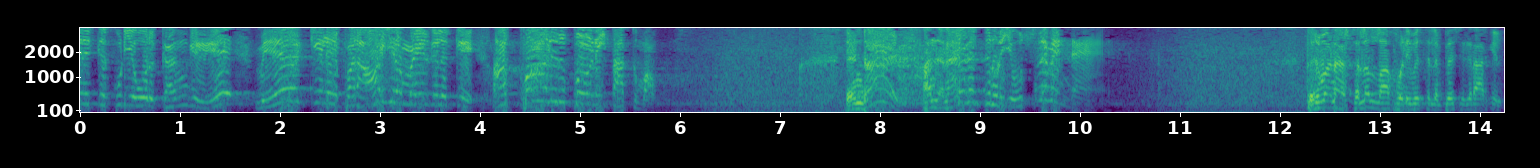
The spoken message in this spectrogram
இருக்கக்கூடிய ஒரு கங்கு மேற்கிலே பல ஆயிரம் மைல்களுக்கு அப்பால் இருப்பவனை தாக்குமாம். என்றால் அந்த நரகத்தினுடைய உஷ்ணம் என்ன? பெருமானார் ஸல்லல்லாஹு அலைஹி வஸல்லம் பேசுகிறார்கள்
